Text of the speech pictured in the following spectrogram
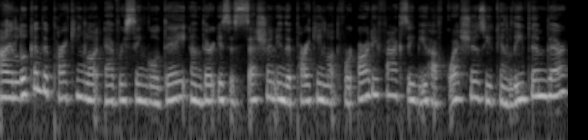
I look at the parking lot every single day and there is a session in the parking lot for artifacts. If you have questions, you can leave them there.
